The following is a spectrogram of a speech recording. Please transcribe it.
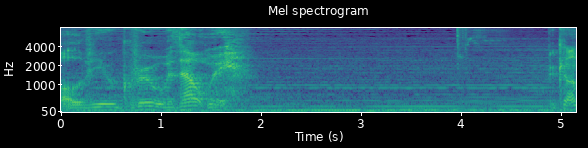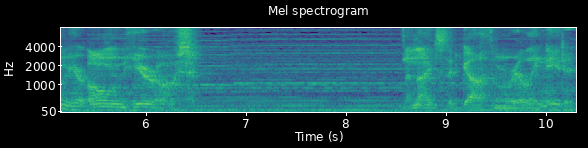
All of you grew without me. Become your own heroes. The knights that Gotham really needed.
